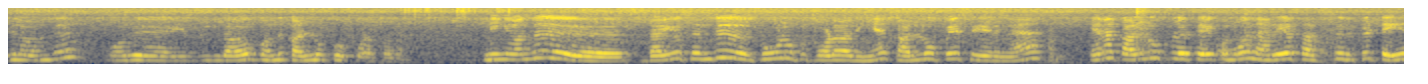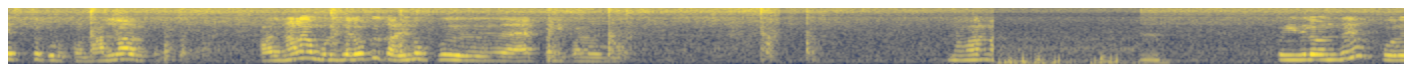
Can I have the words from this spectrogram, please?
இதில் வந்து ஒரு இந்த அளவுக்கு வந்து கல்லுப்பு போட போகிறேன் நீங்கள் வந்து தயவு செஞ்சு தூளுப்பு போடாதீங்க. கல்லுப்பே சேருங்க. ஏன்னா கல்லுப்பில் சேர்க்கும் போது நிறைய சத்து இருக்குது டேஸ்ட்டு கொடுக்கும். நல்லா இருக்கும். அதனால முடிஞ்ச அளவுக்கு கல்லுப்பு ஆட் பண்ணி பழகுங்க. இந்த மாதிரி இப்போ இதில் வந்து ஒரு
